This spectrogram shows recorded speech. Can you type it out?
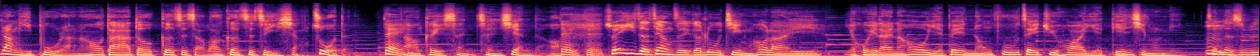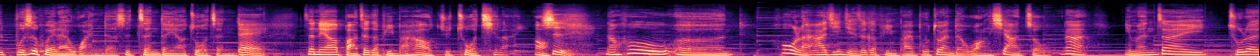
让一步了，然后大家都各自找到各自自己想做的，对，然后可以呈呈现的哦，对对。所以依着这样子一个路径，后来也回来，然后也被农夫这句话也点醒了你，真的是不是不是回来玩的，是真的要做真的，对，真的要把这个品牌好好去做起来哦。是。然后呃，后来阿金姐这个品牌不断的往下走，那你们在除了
